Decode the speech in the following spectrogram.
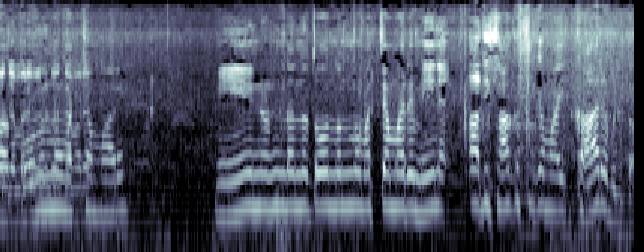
തോന്നുന്നു മച്ചന്മാരെ മീനുണ്ടെന്ന് തോന്നുന്നു മച്ചന്മാര്. മീന് അതിസാഹസികമായി കാര പിടുത്തം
